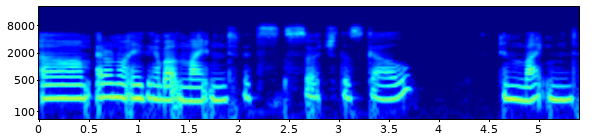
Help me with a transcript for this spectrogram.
Um, I don't know anything about Enlightened. Let's search the girl. Enlightened.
